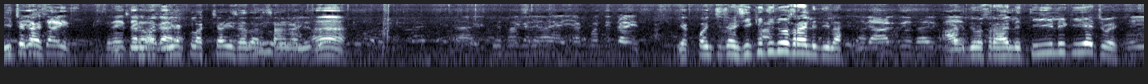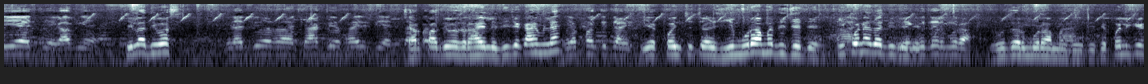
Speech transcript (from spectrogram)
हिचे काय? चाळीस. हिचे लाख- एक लाख चाळीस हजार सांगाले हा. एक पंचेचाळीस. ही किती दिवस राहिले तिला? आठ दिवस राहिले. ती येईल की याच वय हे आहे. तिला दिवस? तिला दिवस चार दिवस राहिले ती यायची. चार पाच दिवस राहिले. तिचे काय म्हणल्या एक पंचेचाळीस. एक पंचेचाळीस. ही मुरामध्येच येते. ती कोण्या जाती एक तिथे गुजर मुरा. गुजर मुरामध्ये येते. ते पलीकडे?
